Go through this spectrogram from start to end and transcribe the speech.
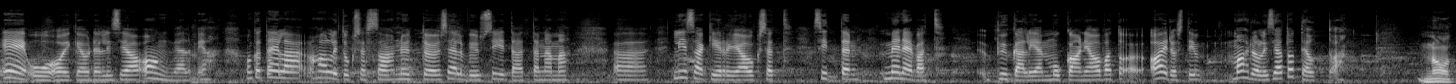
EU-oikeudellisia ongelmia. Onko teillä hallituksessa nyt selvyys siitä, että nämä lisäkirjaukset sitten menevät pykälien mukaan ja ovat aidosti mahdollisia toteuttaa? No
